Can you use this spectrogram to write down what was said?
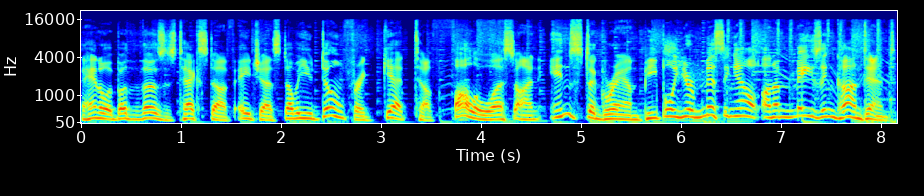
The handle of both of those is techstuffhsw. Don't forget to follow us on Instagram, people. You're missing out on amazing content.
